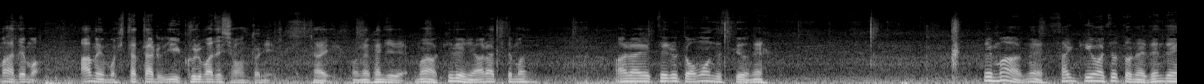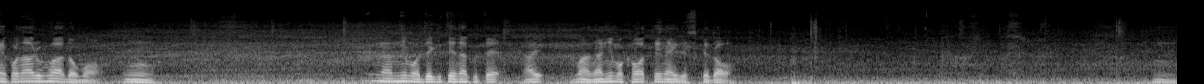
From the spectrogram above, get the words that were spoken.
まあでも雨も滴るいい車でしょ本当に。はい。こんな感じで。まあ綺麗に洗ってます。洗えてると思うんですけどね。でまあね最近はちょっとね全然このアルファードもうん。何にもできてなくて、はい。まあ何も変わってないですけど、うん。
